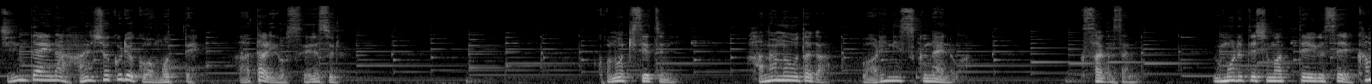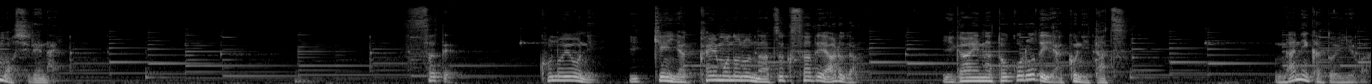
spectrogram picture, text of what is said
甚大な繁殖力を持って辺りを制する。この季節に花の歌が割に少ないのは草草に埋もれてしまっているせいかもしれない。さてこのように一見厄介者の夏草であるが意外なところで役に立つ。何かといえば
